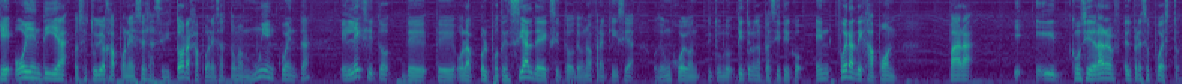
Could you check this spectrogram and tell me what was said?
que hoy en día los estudios japoneses, las editoras japonesas toman muy en cuenta el éxito de, o, el potencial de éxito de una franquicia o de un juego, en título, en específico, en, fuera de Japón para y, considerar el presupuesto.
